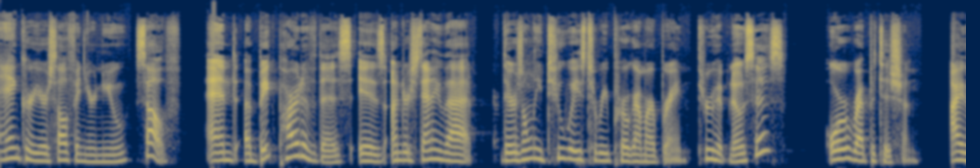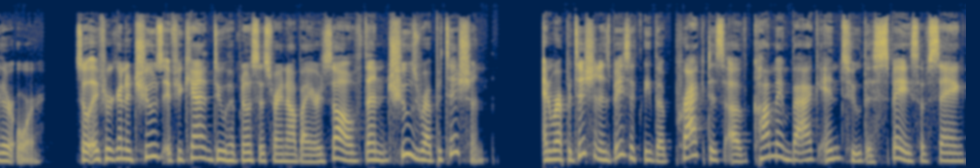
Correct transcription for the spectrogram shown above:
anchor yourself in your new self. And a big part of this is understanding that there's only two ways to reprogram our brain through hypnosis or repetition, either or. So if you're going to choose, if you can't do hypnosis right now by yourself, then choose repetition. And repetition is basically the practice of coming back into the space of saying,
